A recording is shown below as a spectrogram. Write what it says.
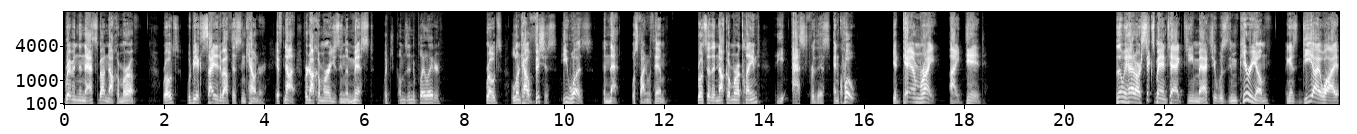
Redmond then asked about Nakamura. Rhodes would be excited about this encounter, if not for Nakamura using the mist, which comes into play later. Rhodes learned how vicious he was, and that was fine with him. Rhodes said that Nakamura claimed that he asked for this, and quote, You're damn right, I did. Then we had our six man tag team match. It was Imperium against DIY,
